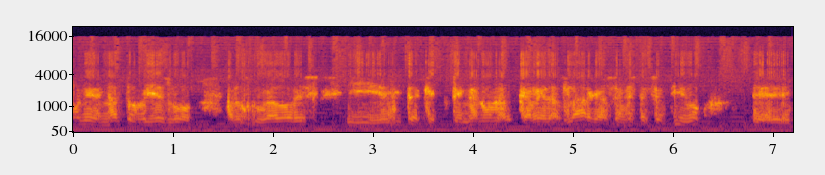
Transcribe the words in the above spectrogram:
pone en alto riesgo a los jugadores y evita que tengan unas carreras largas en este sentido eh,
